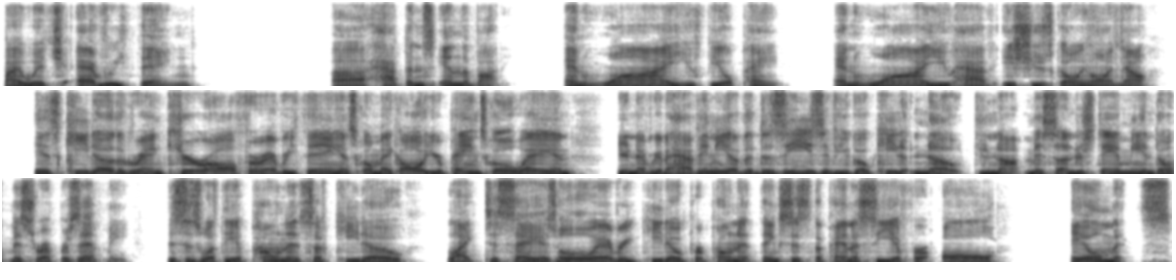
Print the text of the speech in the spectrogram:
by which everything uh, happens in the body and why you feel pain and why you have issues going on. Now, is keto the grand cure all for everything? It's going to make all your pains go away and you're never going to have any other disease if you go keto. No, do not misunderstand me and don't misrepresent me. This is what the opponents of keto like to say is, oh, every keto proponent thinks it's the panacea for all ailments.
